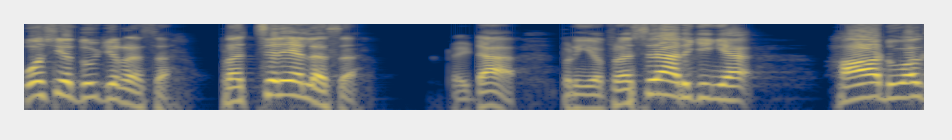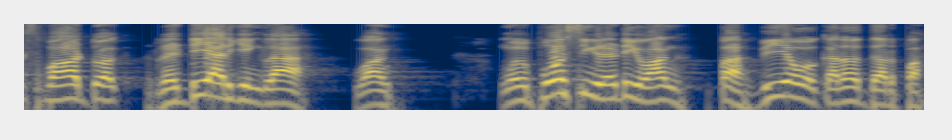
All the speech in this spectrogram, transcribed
போஸ்டிங்கை தூக்கிடுறேன் சார் பிரச்சனையே இல்லை சார் ரைட்டா இப்போ நீங்கள் ஃப்ரெஷ்ஷாக இருக்கீங்க. ஹார்ட் ஒர்க் ஸ்மார்ட் ஒர்க் ரெடியாக இருக்கீங்களா? வாங்க. உங்களுக்கு போஸ்டிங் ரெடி வாங்கப்பா விஏஓ கதவை தரப்பா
